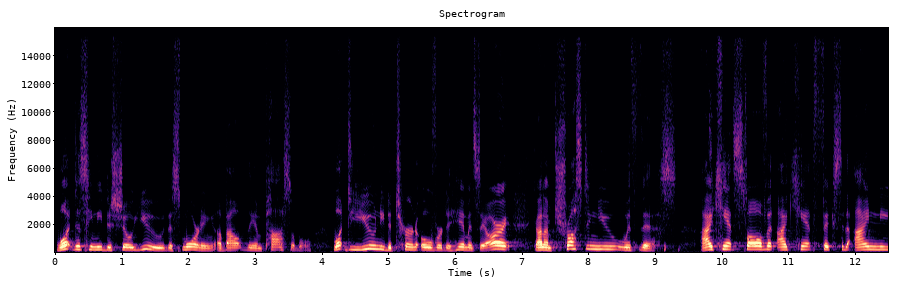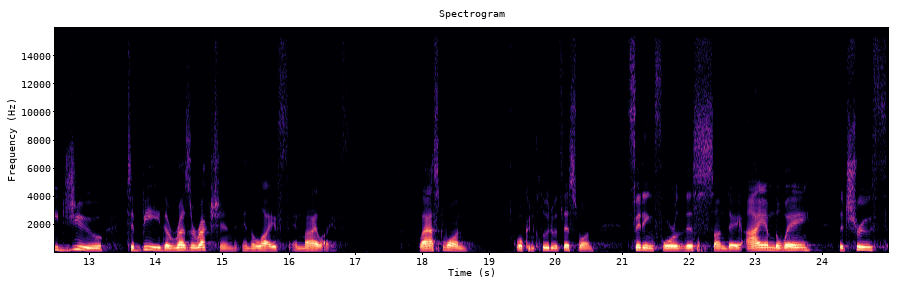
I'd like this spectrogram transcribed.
What does he need to show you this morning about the impossible? What do you need to turn over to him and say, All right, God, I'm trusting you with this. I can't solve it. I can't fix it. I need you to be the resurrection and the life in my life. Last one. We'll conclude with this one, fitting for this Sunday. I am the way, the truth,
